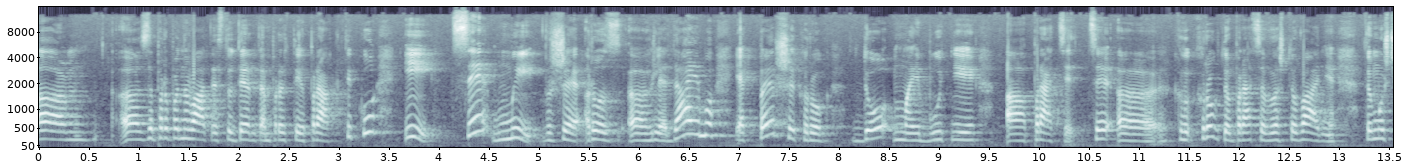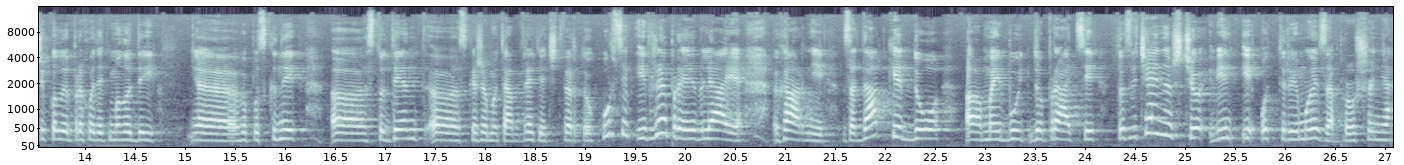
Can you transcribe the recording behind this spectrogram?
е, е, запропонувати студентам пройти практику, і це ми вже розглядаємо як перший крок до майбутньої праці. Це е, крок до працевлаштування. Тому що коли приходить молодий е, випускник, е, студент, скажімо там, 3-4 курсів, і вже проявляє гарні задатки до е, майбут... до праці, то звичайно, що він і отримує запрошення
